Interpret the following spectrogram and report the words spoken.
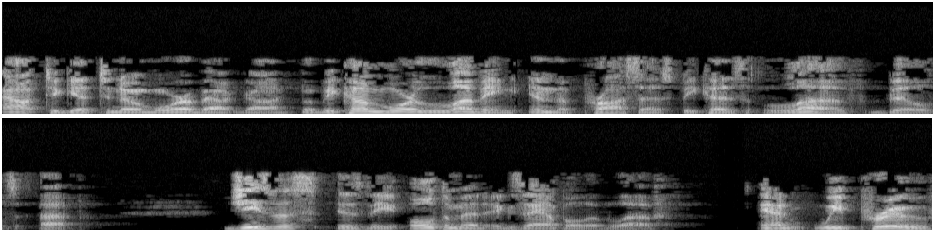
out to get to know more about God, but become more loving in the process because love builds up. Jesus is the ultimate example of love. And we prove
